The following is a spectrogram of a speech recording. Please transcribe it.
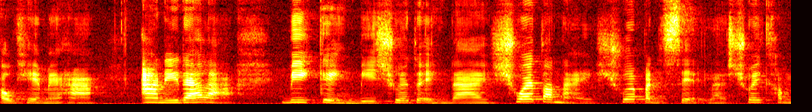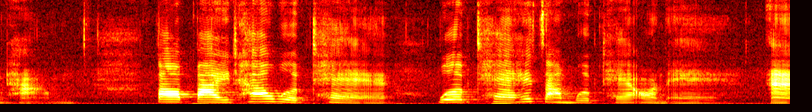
โอเคไหมคะอันนี้ได้ละ B เก่ง B ช่วยตัวเองได้ ช่วยตอนไหนช่วยปฏิเสธและช่วยคำถาม ต่อไปถ้า verb แท verb แทให้จำ verb แท on air อะ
